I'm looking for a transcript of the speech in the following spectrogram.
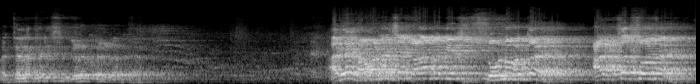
पण त्याला तरी सगळं कळलं का? अरे रावणाच्या काळामध्ये सोनं होतं. आजचं सोनं.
